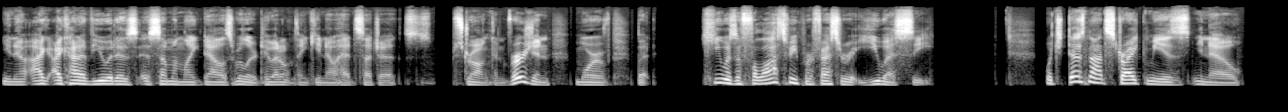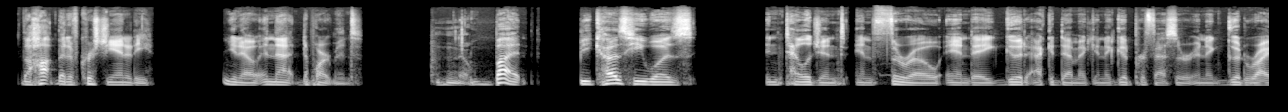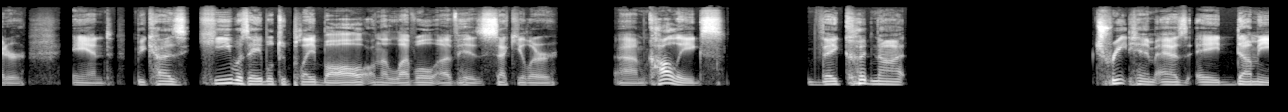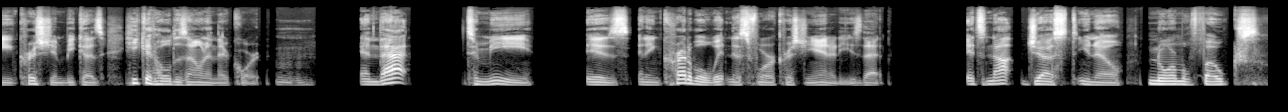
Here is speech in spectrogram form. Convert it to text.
You know, I, I kind of view it as as someone like Dallas Willard, who I don't think you know had such a s- strong conversion. More of, but he was a philosophy professor at USC, which does not strike me as you know the hotbed of Christianity. You know, in that department, no. but because he was intelligent and thorough and a good academic and a good professor and a good writer and because he was able to play ball on the level of his secular um, colleagues they could not treat him as a dummy christian because he could hold his own in their court Mhm. and that to me is an incredible witness for christianity is that it's not just you know normal folks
